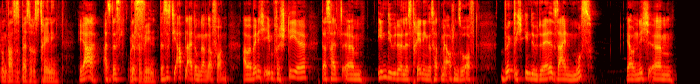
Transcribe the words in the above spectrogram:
Und was ist besseres Training? Ja, also das, das, das ist die Ableitung dann davon. Aber wenn ich eben verstehe, dass halt ähm, individuelles Training, das hatten wir auch schon so oft, wirklich individuell sein muss, ja, und nicht ähm,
